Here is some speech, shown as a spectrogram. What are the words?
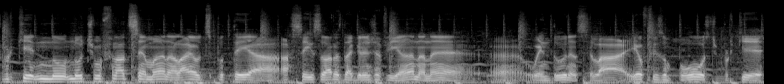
Porque no, no, último final de semana lá eu disputei às 6 horas da Granja Viana, né? É, o Endurance lá. Eu fiz um post porque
